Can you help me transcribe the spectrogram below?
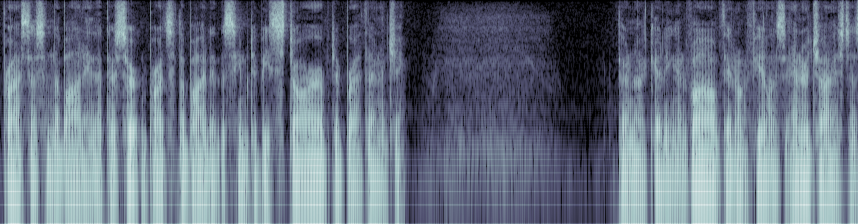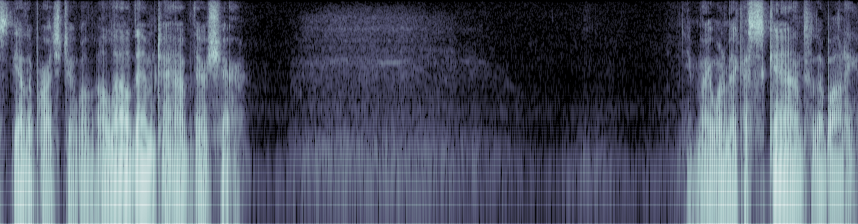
process in the body that there are certain parts of the body that seem to be starved of breath energy. They're not getting involved. They don't feel as energized as the other parts do. Well, allow them to have their share. You might want to make a scan through the body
